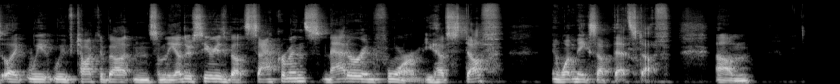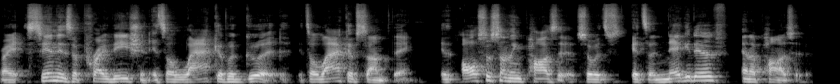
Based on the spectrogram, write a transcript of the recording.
like we, we've talked about in some of the other series about sacraments, matter and form. You have stuff and what makes up that stuff. Um, right? Sin is a privation. It's a lack of a good. It's a lack of something. It's also something positive. So it's it's a negative and a positive.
